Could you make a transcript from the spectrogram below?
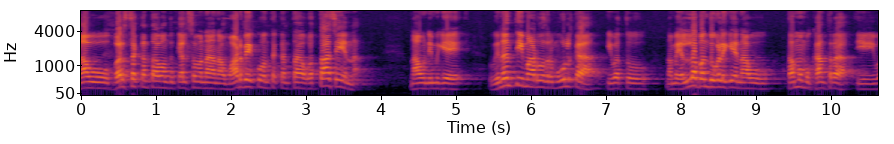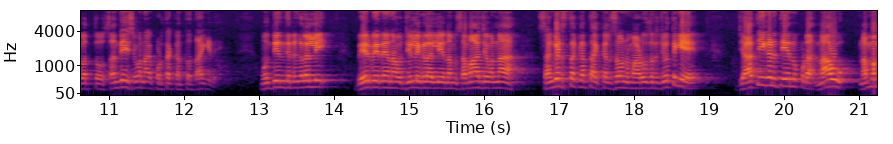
ನಾವು ಬರೆಸ್ತಕ್ಕಂಥ ಒಂದು ಕೆಲಸವನ್ನು ನಾವು ಮಾಡಬೇಕು ಅಂತಕ್ಕಂಥ ಒತ್ತಾಸೆಯನ್ನು ನಾವು ನಿಮಗೆ ವಿನಂತಿ ಮಾಡುವುದರ ಮೂಲಕ ಇವತ್ತು ನಮ್ಮ ಎಲ್ಲ ಬಂಧುಗಳಿಗೆ ನಾವು ತಮ್ಮ ಮುಖಾಂತರ ಈ ಇವತ್ತು ಸಂದೇಶವನ್ನು ಕೊಡ್ತಕ್ಕಂಥದ್ದಾಗಿದೆ. ಮುಂದಿನ ದಿನಗಳಲ್ಲಿ ಬೇರೆ ಬೇರೆ ನಾವು ಜಿಲ್ಲೆಗಳಲ್ಲಿ ನಮ್ಮ ಸಮಾಜವನ್ನು ಸಂಘಟಿಸ್ತಕ್ಕಂಥ ಕೆಲಸವನ್ನು ಮಾಡುವುದರ ಜೊತೆಗೆ ಜಾತಿ ಗಣತಿಯನ್ನು ಕೂಡ ನಾವು ನಮ್ಮ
